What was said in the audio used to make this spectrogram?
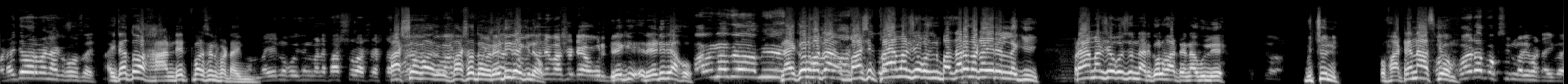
পাঠাইতে পারবে না কোথায় এটা তো হান্ড্রেড পার্সেন্ট ফাটাইম। ভাই এনে কইছেন মানে 500 500 একটা। পাঁচশো পাঁচশো দেখো রেডি রাখিল। মানে 500 টাকা করে দিই রেডি রাখো। আরে না যে আমি নারকেল ফাটা মাসে প্রায় মানুষ কইছেন বাজারে ফাটাই লাগি। প্রায় মানুষ কইছেন নারকেল ফাটে না বলে। আচ্ছা। বুঝছ নি? ও ফাটে না আজকে? কয়টা বক্সিং মারি পাঠাইবা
